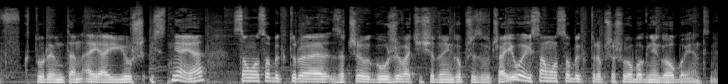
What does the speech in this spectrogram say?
w którym ten AI już istnieje, są osoby, które zaczęły go używać i się do niego przyzwyczaiły i są osoby, które przeszły obok niego obojętnie.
